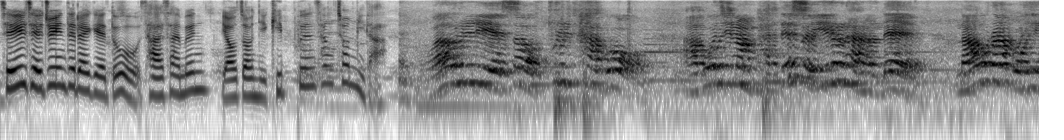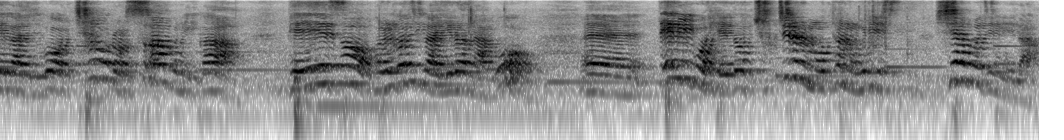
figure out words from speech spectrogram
제일 제주인들에게도 4.3은 여전히 깊은 상처입니다. 와을리에서 불 타고 아버지는 밭에서 일을 하는데 나오라고 해가지고 창으로 쏘아보니까 배에서 벌거지가 일어나고 에, 때리고 해도 죽지를 못하는 우리 시아버지입니다.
